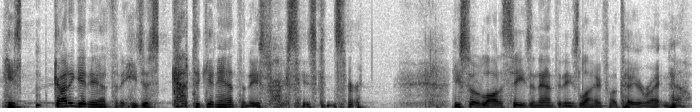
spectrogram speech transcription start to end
He's got to get Anthony. He's just got to get Anthony as far as he's concerned. He sowed a lot of seeds in Anthony's life, I'll tell you right now.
